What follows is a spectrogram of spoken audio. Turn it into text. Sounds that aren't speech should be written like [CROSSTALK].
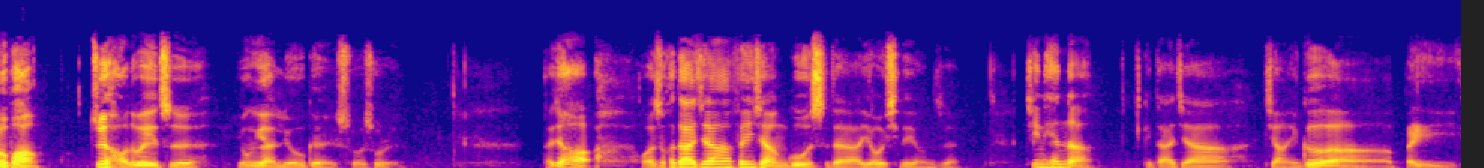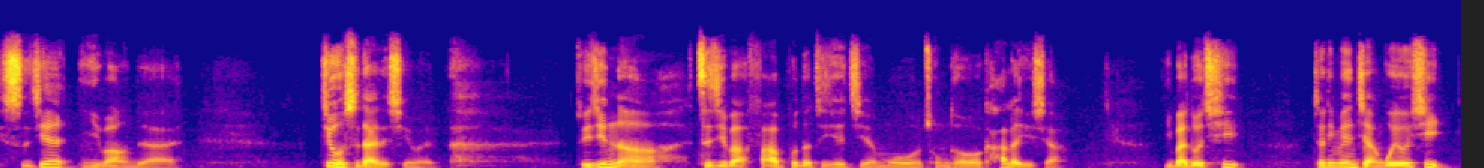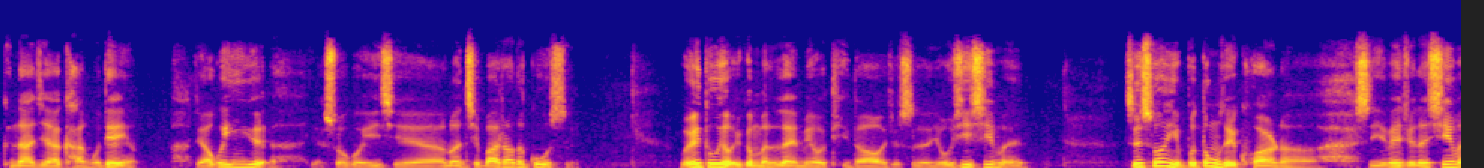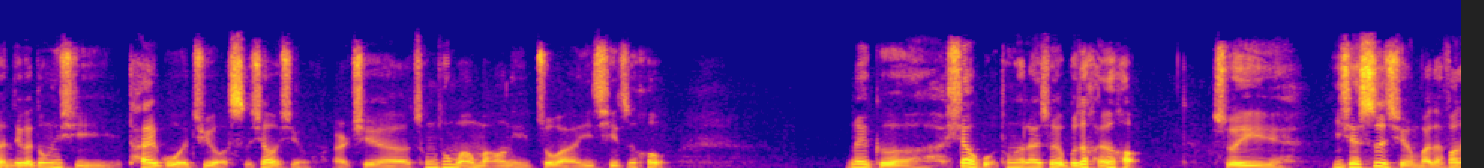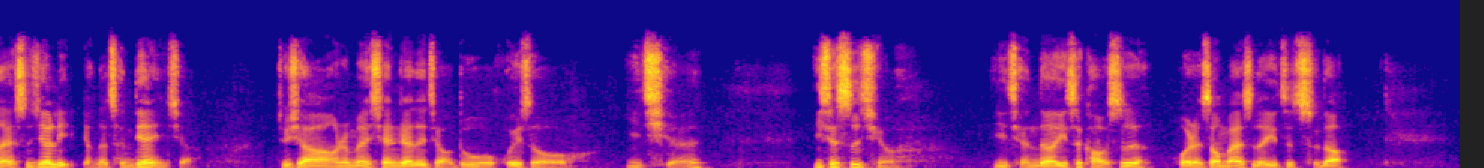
路旁，最好的位置永远留给说书人。大家好，我是和大家分享故事的游戏的影子。今天呢，给大家讲一个被时间遗忘在旧时代的新闻。最近呢，自己把发布的这些节目从头看了一下，一百多期。这里面讲过游戏，跟大家看过电影，聊过音乐，也说过一些乱七八糟的故事。唯独有一个门类没有提到，就是游戏新闻。之所以不动这块呢，是因为觉得新闻这个东西太过具有时效性，而且匆匆忙忙你做完一期之后，那个效果通常来说也不是很好。所以一些事情把它放在时间里，让它沉淀一下。就像人们现在的角度回首以前一些事情，以前的一次考试或者上班时的一次迟到，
